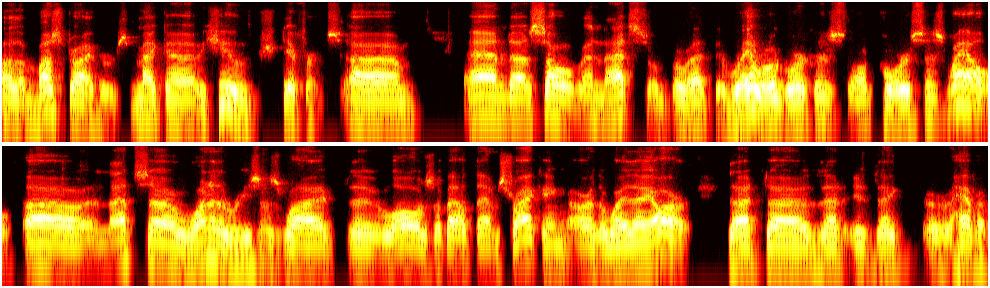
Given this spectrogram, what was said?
uh, the bus drivers make a huge difference. Um, and uh, so, and that's uh, railroad workers, of course, as well. And that's one of the reasons why the laws about them striking are the way they are. That that they have a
